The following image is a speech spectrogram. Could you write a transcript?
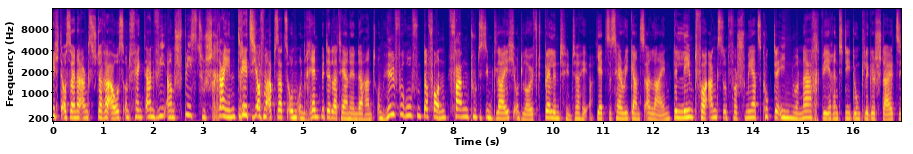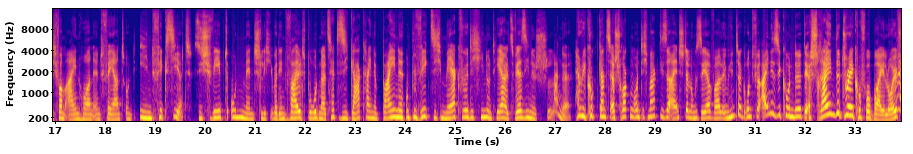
bricht aus seiner Angststarre aus und fängt an, wie am Spieß zu schreien, dreht sich auf dem Absatz um und rennt mit der Laterne in der Hand, um Hilfe rufend davon. Fang tut es ihm gleich und läuft bellend hinterher. Jetzt ist Harry ganz allein. Gelähmt vor Angst und vor Schmerz guckt er ihnen nur nach, während die dunkle Gestalt sich vom Einhorn entfernt und ihn fixiert. Sie schwebt unmenschlich über den Waldboden, als hätte sie gar keine Beine und bewegt sich merkwürdig hin und her, als wäre sie eine Schlange. Harry guckt ganz erschrocken und ich mag diese Einstellung sehr, weil im Hintergrund für eine Sekunde der schreiende Draco vorbeiläuft.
